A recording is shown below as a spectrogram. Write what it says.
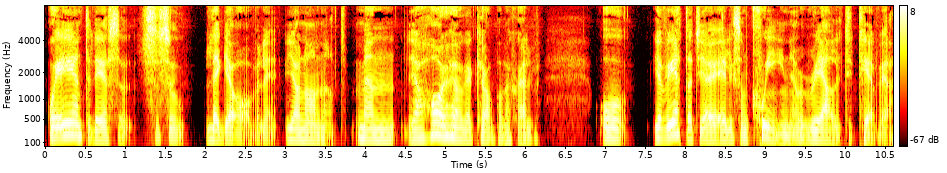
Och är jag inte det så, så, så lägger jag av eller gör något annat. Men jag har höga krav på mig själv. Och jag vet att jag är liksom queen reality-tv.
